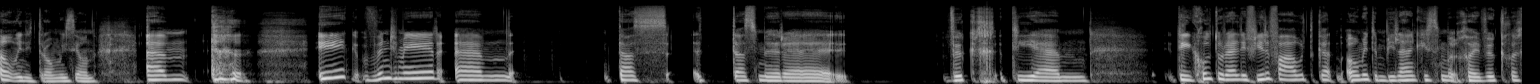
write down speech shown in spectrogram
Oh, meine Traumvision. Ähm, ich wünsche mir, ähm, dass, dass wir äh, wirklich die, ähm, die kulturelle Vielfalt, auch mit dem Bilinguismus, können wirklich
